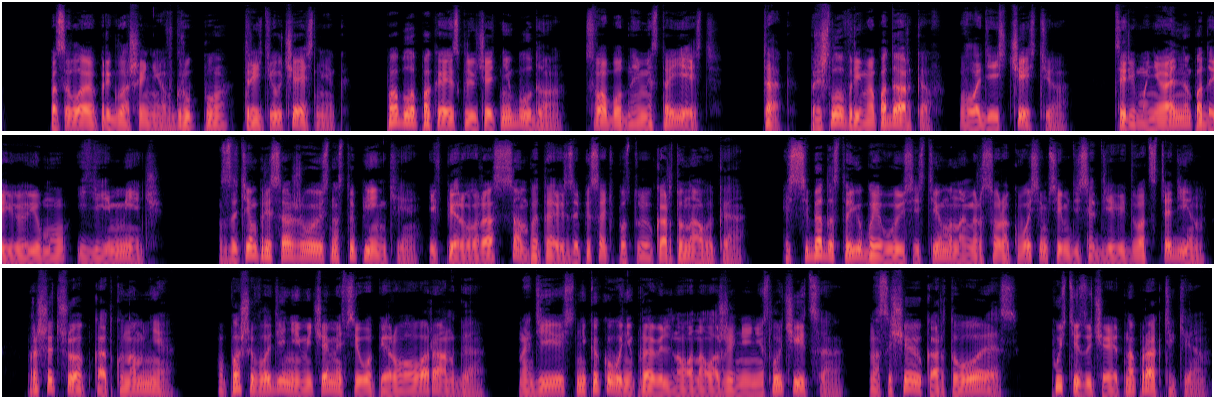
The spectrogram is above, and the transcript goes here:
Посылаю приглашение в группу. Третий участник. Пабло пока исключать не буду. Свободные места есть. Так, пришло время подарков. Владей с честью. Церемониально подаю ему Е-меч. Затем присаживаюсь на ступеньки и в первый раз сам пытаюсь записать в пустую карту навыка. Из себя достаю боевую систему номер 487921, прошедшую обкатку на мне. У Паши владение мечами всего первого ранга. Надеюсь, никакого неправильного наложения не случится. Насыщаю карту ОС. Пусть изучают на практике.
